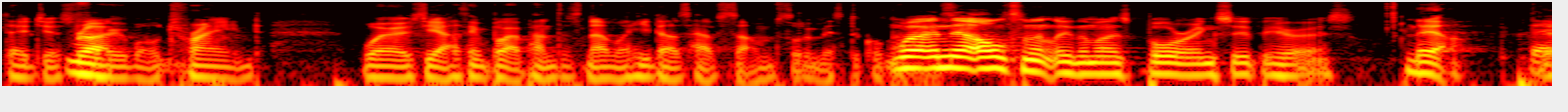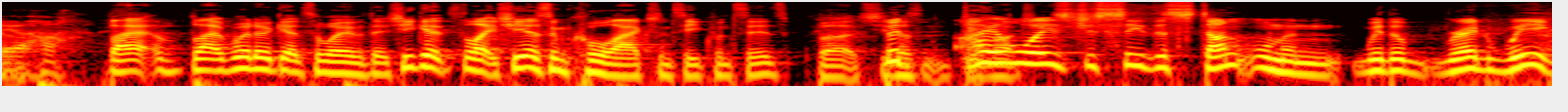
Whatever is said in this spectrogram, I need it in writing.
They're just Right. very well trained. Whereas, yeah, I think Black Panther's never he does have some sort of mystical powers. Well, and they're ultimately the most boring superheroes. they are. They Yeah. are. Black Black Widow gets away with it. She gets like she has some cool action sequences, but she but doesn't. Do I much. always just see the stunt woman with a red wig.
